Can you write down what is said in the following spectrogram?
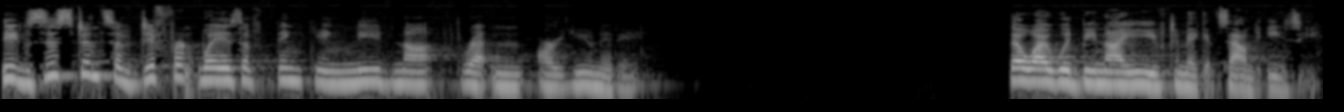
The existence of different ways of thinking need not threaten our unity. Though I would be naive to make it sound easy.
